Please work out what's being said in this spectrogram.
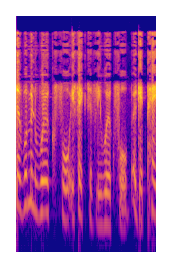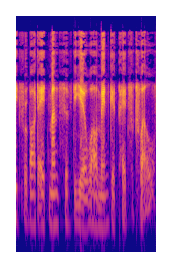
So women work for, effectively work for, get paid for about eight months of the year while men get paid for 12.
